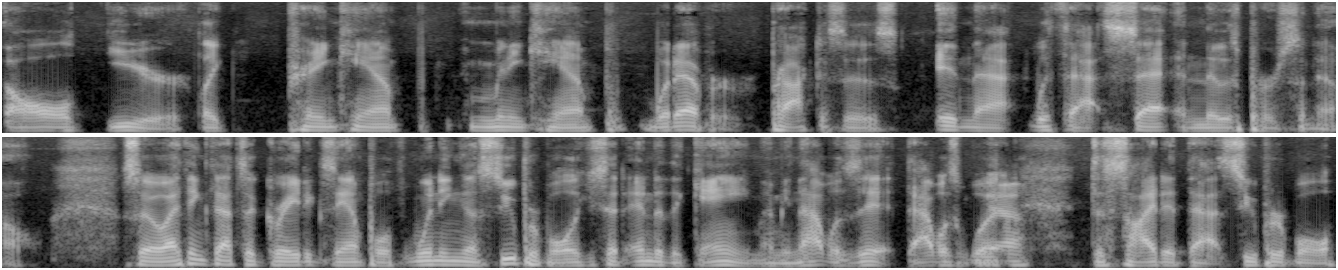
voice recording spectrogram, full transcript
all year, like training camp, mini camp, whatever practices in that with that set and those personnel. So I think that's a great example of winning a Super Bowl. Like you said, end of the game. I mean, that was it. That was what Yeah. decided that Super Bowl.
